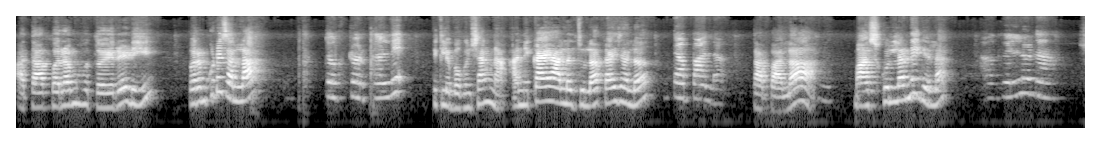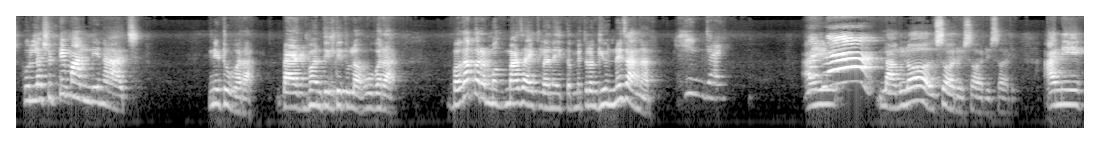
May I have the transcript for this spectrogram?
आता परम होतोय रेडी परम कुठे चालला? तिकडे बघून सांग ना. आणि काय आलं तुला? काय झालं? तपाला. ताप आला मग आज स्कूलला नाही गेला? स्कूलला सुट्टी मारली ना आज. नीट उभं राहा. बॅट बनतील ते तुला उभं राहा. बघा बरं मग माझं ऐकलं नाही तर मी तुला घेऊन नाही जाणार. आणि लागलो. सॉरी सॉरी सॉरी आणि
